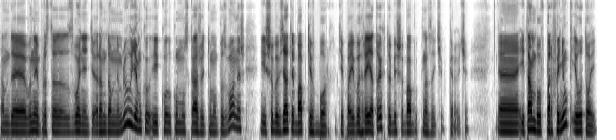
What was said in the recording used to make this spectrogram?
Там, де вони просто дзвонять рандомним людям, і кому скажуть, тому позвониш, і щоб взяти бабки в борг. Типа, і виграє той, хто більше бабок назичив. Коротше. Е, і там був Парфенюк і отой.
